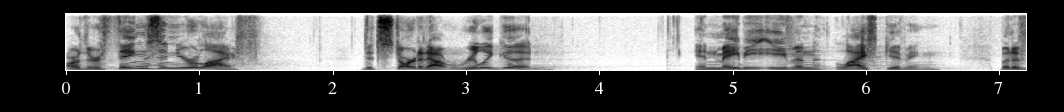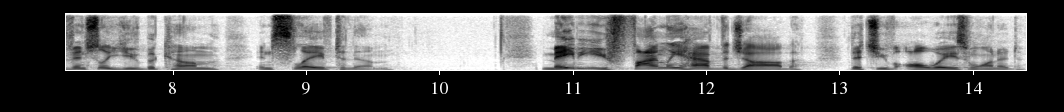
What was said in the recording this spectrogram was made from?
Are there things in your life that started out really good, and maybe even life giving, but eventually you've become enslaved to them. Maybe you finally have the job that you've always wanted,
